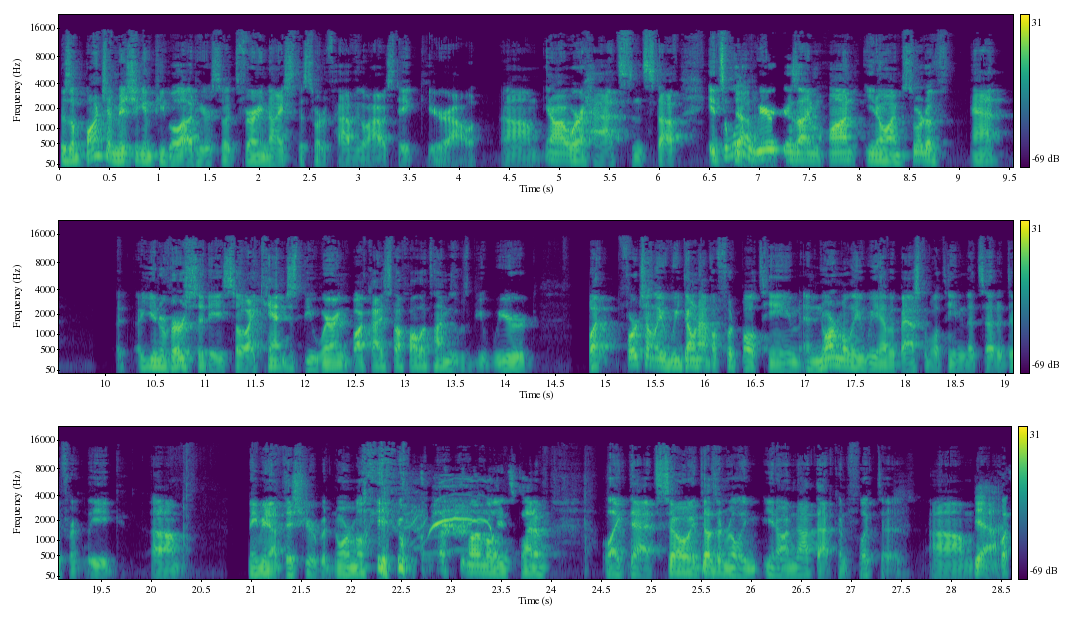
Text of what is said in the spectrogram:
there's a bunch of Michigan people out here, so it's very nice to sort of have the Ohio State gear out. Um, you know, I wear hats and stuff. It's a little yeah. weird because I'm on, you know, I'm sort of at a, university, so I can't just be wearing Buckeye stuff all the time. It would be weird. But fortunately, we don't have a football team, and normally we have a basketball team that's at a different league. Um, maybe not this year, but normally, normally it's kind of like that. So it doesn't really, you know, I'm not that conflicted. Um, yeah, but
